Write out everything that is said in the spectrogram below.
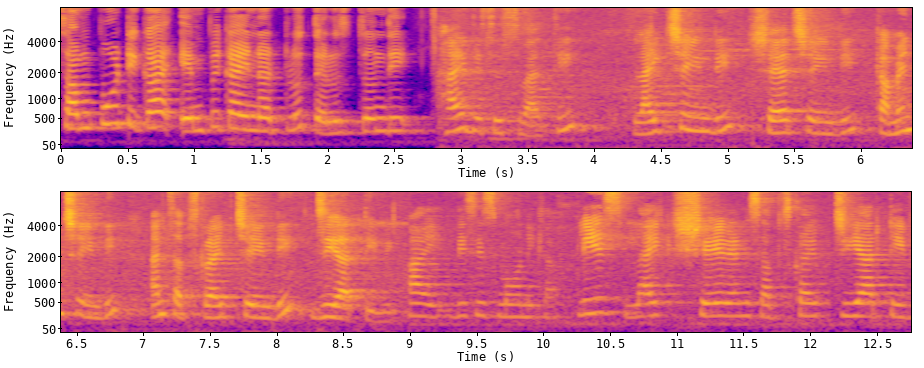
సంపుటిక ఎంపికైనట్లు తెలుస్తుంది hi this is Swathi like చేయండి షేర్ చేయండి కమెంట్ చేయండి అండ్ సబ్స్క్రైబ్ చేయండి G R TV Hi, this is Monica. Please like, share, and subscribe GRTV.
